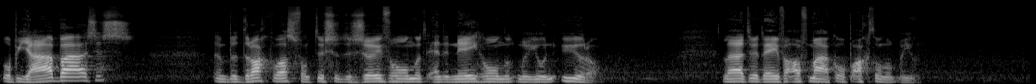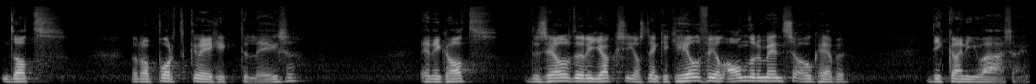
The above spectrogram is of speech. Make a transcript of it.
op jaarbasis een bedrag was van tussen de 700 en de 900 miljoen euro. Laten we het even afmaken op 800 miljoen. Dat rapport kreeg ik te lezen. En ik had dezelfde reactie als denk ik heel veel andere mensen ook hebben. Die kan niet waar zijn.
